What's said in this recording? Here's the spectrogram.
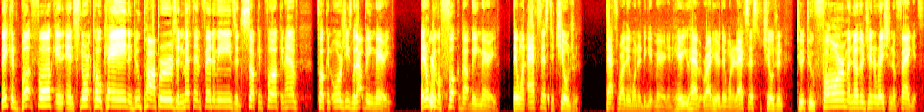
They can butt fuck and, and snort cocaine and do poppers and methamphetamines and suck and fuck and have fucking orgies without being married. They don't Yep. give a fuck about being married. They want access to children. That's why they wanted to get married. And here you have it right here. They wanted access to children to to farm another generation of faggots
